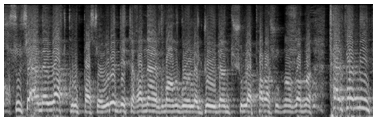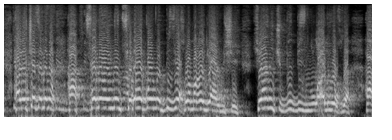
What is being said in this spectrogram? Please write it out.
xüsusi əməliyyat qrupası olur. DTX nərdivanı qoyurlar, göydən düşürlər, paraşutla zadla. Tərpənməyin, hərəkət eləmə. Hə, sən əlindən çörək qoyma, biz yoxlamağa gəlmişik. Yəni ki, bi- biz bunları yoxla. Hə,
